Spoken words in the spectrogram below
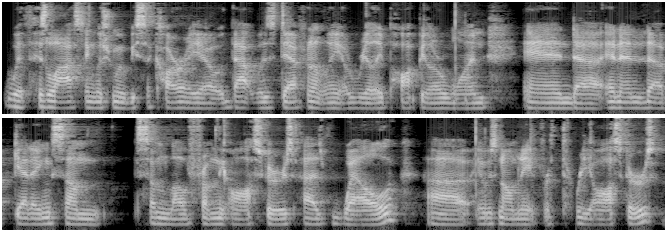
with his last English movie, Sicario, that was definitely a really popular one, and uh, and ended up getting some some love from the Oscars as well. Uh, it was nominated for three Oscars,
